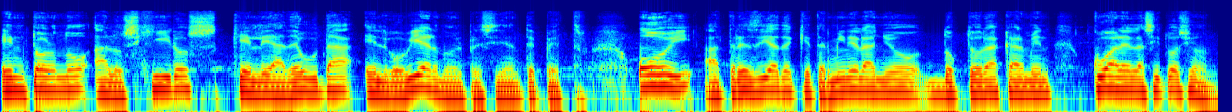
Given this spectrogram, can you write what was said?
en torno a los giros que le adeuda el gobierno del presidente Petro. Hoy, a tres días de que termine el año, doctora Carmen, ¿cuál es la situación?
